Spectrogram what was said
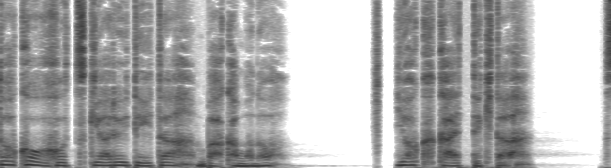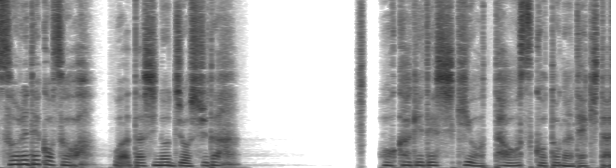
どこをほっつき歩いていたバカ者。よく帰ってきた。それでこそ私の助手だ。おかげで四季を倒すことができた。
